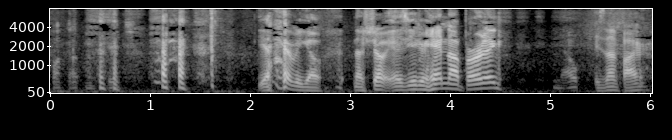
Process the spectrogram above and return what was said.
Fuck up, bitch. Yeah, there we go. Now show. Is your hand not burning? No. Is it on fire?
